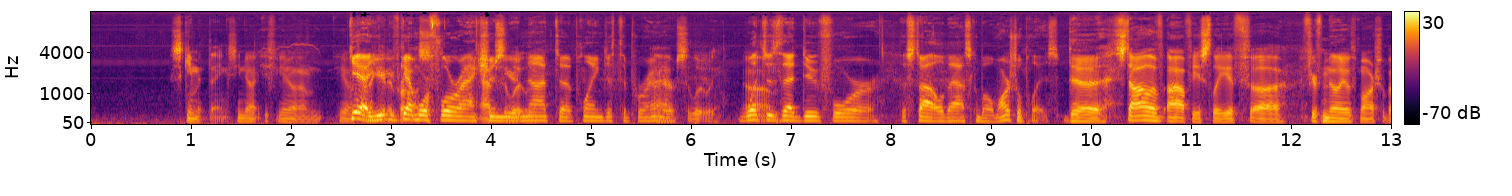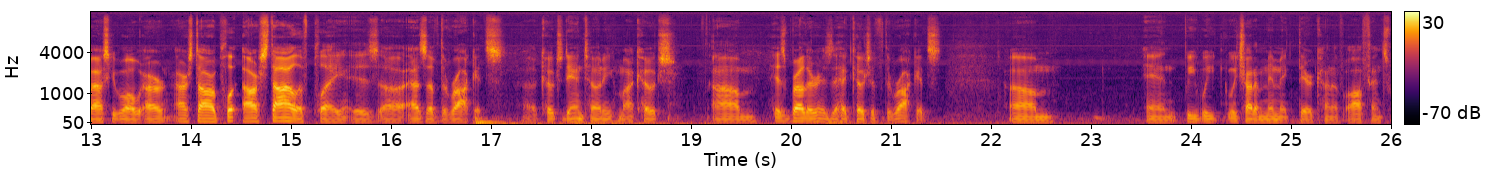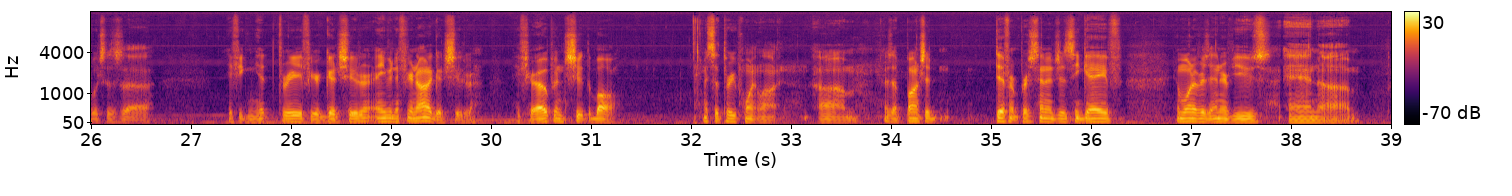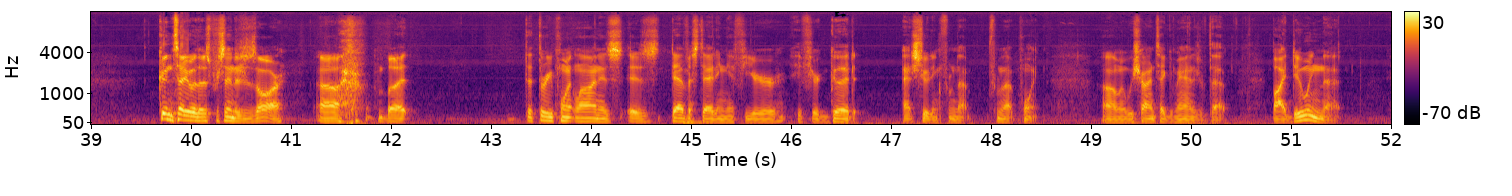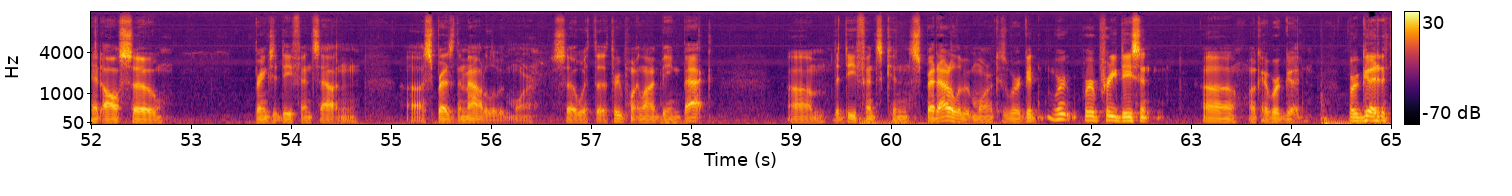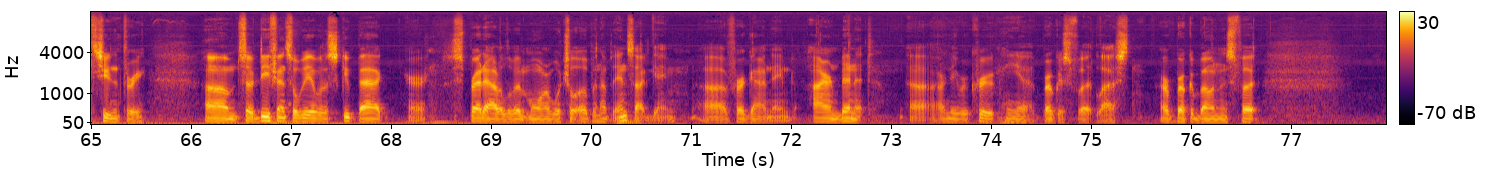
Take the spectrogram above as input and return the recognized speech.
scheme of things. You know, if you know, I'm- you know, Yeah, you, you've got more floor action. You're not uh, playing just the perimeter. Absolutely. What Um, does that do for the style of basketball Marshall plays? The style of obviously, if uh, if you're familiar with Marshall basketball, our our style of pl- our style of play is uh, as of the Rockets. Uh, coach D'Antoni, my coach, um, his brother is the head coach of the Rockets, um, and we, we we try to mimic their kind of offense, which is uh, if you can hit three, if you're a good shooter, and even if you're not a good shooter, if you're open, shoot the ball. It's a three point line. Um, there's a bunch of different percentages he gave in one of his interviews, and um, couldn't tell you what those percentages are, uh, but the three point line is is devastating if you're if you're good at shooting from that from that point. Um, and we try and take advantage of that. By doing that, it also brings the defense out and uh, spreads them out a little bit more. So with the three point line being back, um, the defense can spread out a little bit more because we're good. We're we're pretty decent. Uh, okay, we're good. We're good at shooting three. Um, so defense will be able to scoot back or spread out a little bit more, which will open up the inside game uh, for a guy named Iran Bennett, uh, our new recruit. He uh, broke his foot last, or broke a bone in his foot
